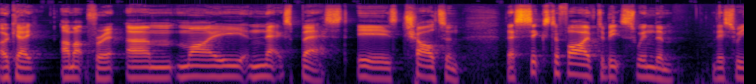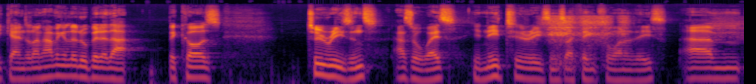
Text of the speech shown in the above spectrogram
Okay, I'm up for it. Um, my next best is Charlton. They're six to five to beat Swindon this weekend, and I'm having a little bit of that because two reasons, as always. You need two reasons, I think, for one of these. Um,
